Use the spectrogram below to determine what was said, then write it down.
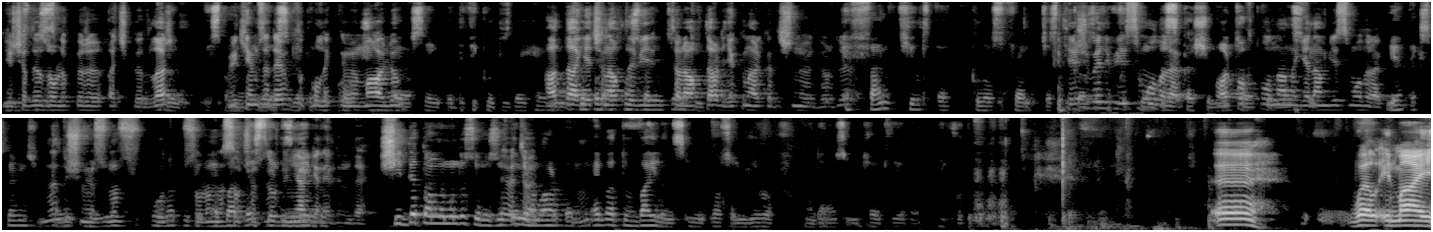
yaşadığı zorlukları açıkladılar. Ülkemize de futbol iklimi malum. Hatta geçen hafta bir taraftar yakın arkadaşını öldürdü. Tecrübeli bir isim olarak, Avrupa futbolundan da gelen bir isim olarak ne düşünüyorsunuz? Bu sorun nasıl çözülür dünya genelinde? Şiddet anlamında söylüyorsunuz Evet, değil mi? evet. Arda? About the violence in, also in Europe and also in Turkey about in football. Well, in my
